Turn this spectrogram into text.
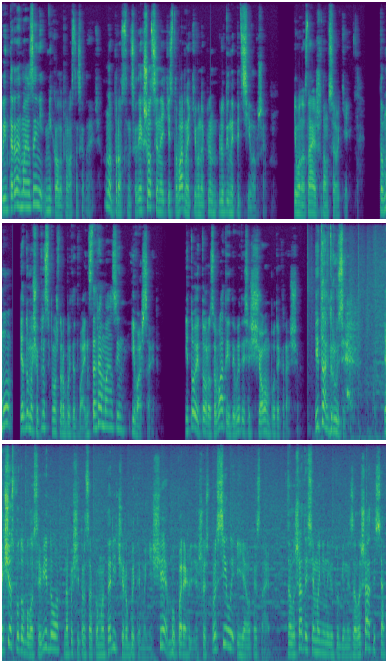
В інтернет-магазині ніколи про вас не згадають. Ну просто не згадають. Якщо це на якийсь товар, на який воно людина підсіла вже, і воно знає, що там все окей. Тому я думаю, що в принципі можна робити два: інстаграм-магазин і ваш сайт. І то, і то розвивати, і дивитися, що вам буде краще. І так, друзі. Якщо сподобалося відео, напишіть про це в коментарі, чи робити мені ще, бо перегляді щось просіли, і я от не знаю. Залишатися мені на Ютубі, не залишатися.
